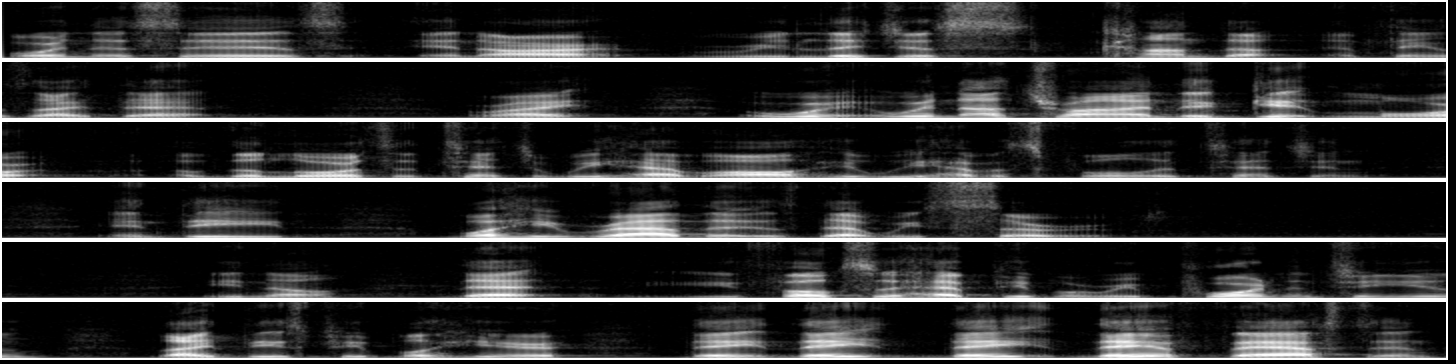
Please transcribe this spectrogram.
ordinances and our religious conduct and things like that, right? We're, we're not trying to get more of the Lord's attention. We have all, he we have his full attention. Indeed, what he rather is that we serve. You know, that you folks who have people reporting to you, like these people here, they, they, they, they're fasting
